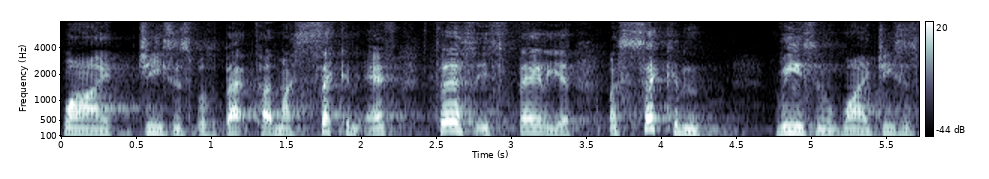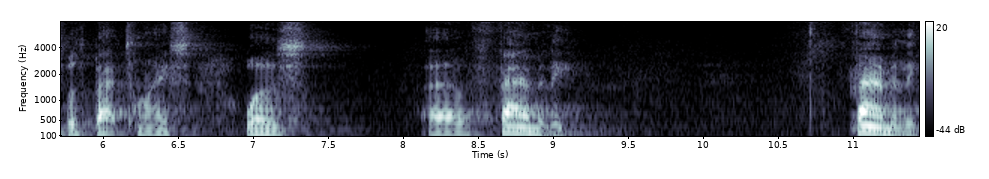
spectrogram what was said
why Jesus was baptized, my second F, first is failure. My second reason why Jesus was baptized was uh, family. Family.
